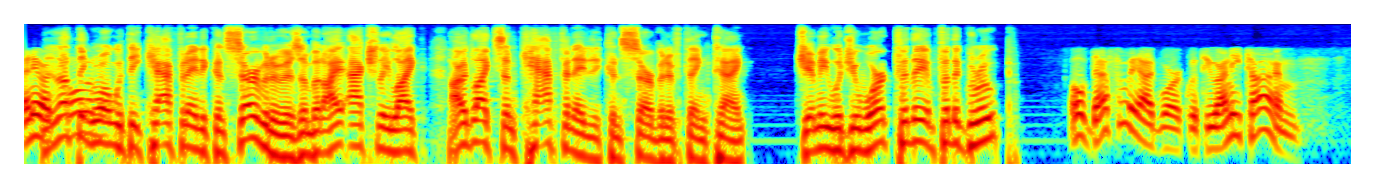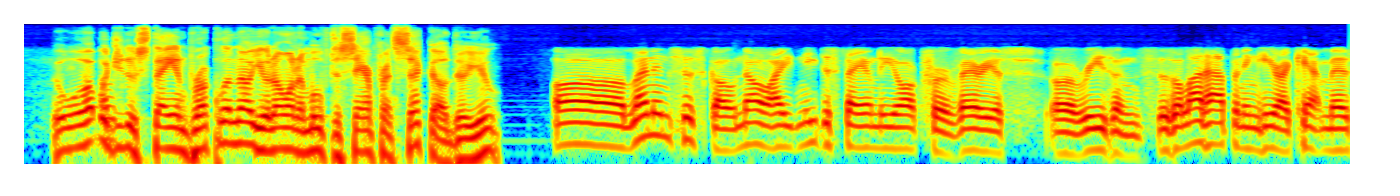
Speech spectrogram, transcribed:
Anyway, There's nothing wrong with decaffeinated conservatism, but I actually like I would like some caffeinated conservative think tank. Jimmy, would you work for the for the group? Oh, definitely, I'd work with you anytime. What would you do? Stay in Brooklyn? though? you don't want to move to San Francisco, do you? Uh, Lenin Cisco. No, I need to stay in New York for various uh, reasons. There's a lot happening here I can't miss,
